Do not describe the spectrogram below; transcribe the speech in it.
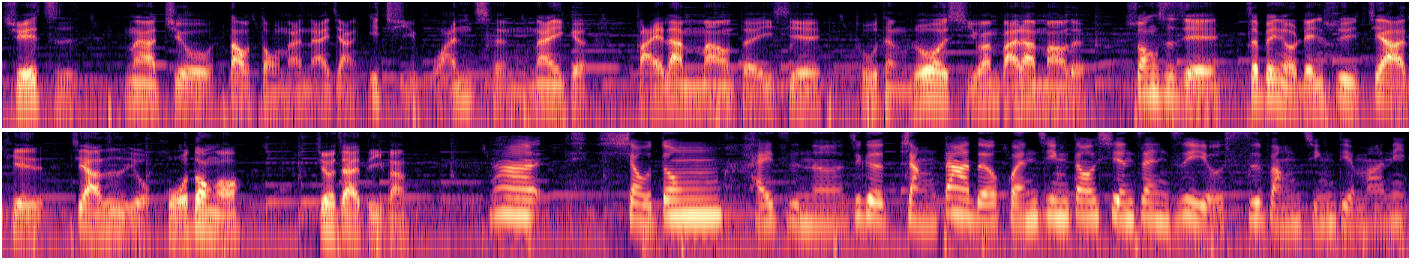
学子，那就到斗南来讲，一起完成那一个白烂猫的一些图腾。如果喜欢白烂猫的，双十节这边有连续假天假日有活动哦，就在地方。那小东孩子呢？这个长大的环境到现在，你自己有私房景点吗？你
